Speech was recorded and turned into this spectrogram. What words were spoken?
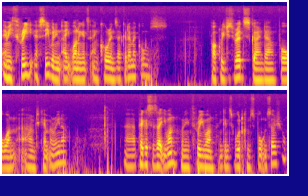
ME3 FC winning 8 1 against Ancorians Academicals. Park Regis Reds going down 4 1 at home to Kent Marina. Uh, Pegasus 81 winning 3 1 against Woodcombe Sport and Social.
